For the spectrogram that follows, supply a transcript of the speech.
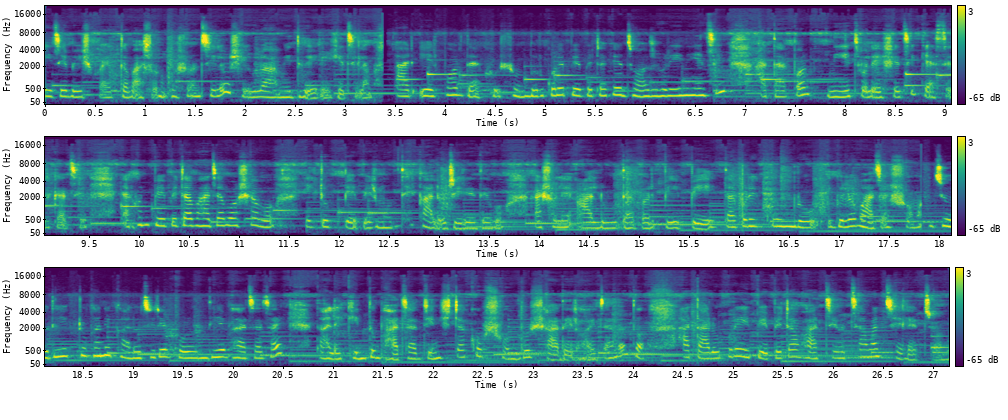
এই যে বেশ কয়েকটা বাসন কোসন ছিল, সেগুলো আমি ধুয়ে রেখেছিলাম। আর এরপর দেখো সুন্দর করে পেঁপেটাকে জল ঝরিয়ে নিয়েছি আর তারপর নিয়ে চলে এসেছি গ্যাসের কাছে। এখন পেঁপেটা ভাজা বসাবো, একটু পেঁপের মধ্যে কালো জিরে দেব। আসলে আলু, তারপর পেঁপে, তারপরে কুমড়ো, এগুলো ভাজার সময় যদি একটুখানি কালো জিরে ফোড়ন দিয়ে ভাজা যায়, তাহলে কিন্তু ভাজার জিনিসটা খুব সুন্দর স্বাদের হয়, জানো তো? আর তার উপরে এই পেঁপেটা ভাজছে হচ্ছে আমার ছেলের জন্য।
